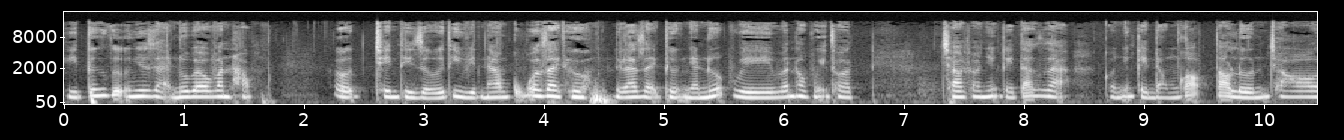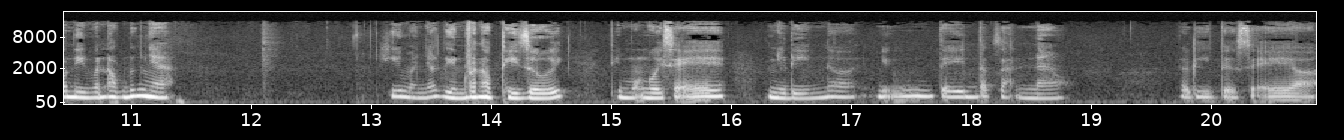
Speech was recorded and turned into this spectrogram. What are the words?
Thì tương tự như giải Nobel văn học, ở trên thế giới thì Việt Nam cũng có giải thưởng. Đấy là giải thưởng nhà nước về văn học nghệ thuật trao cho những cái tác giả có những cái đóng góp to lớn cho nền văn học nước nhà. Khi mà nhắc đến văn học thế giới thì mọi người sẽ nhớ đến uh, những tên tác giả nào. Đó thì tớ sẽ uh,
